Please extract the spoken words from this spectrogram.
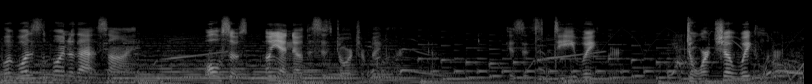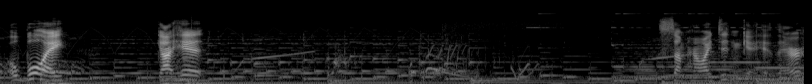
What what is the point of that sign? Also, oh yeah, no, this is Dorcha Wiggler. Because it's D Wiggler. Dorcha Wiggler. Oh boy! Got hit. Somehow I didn't get hit there.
